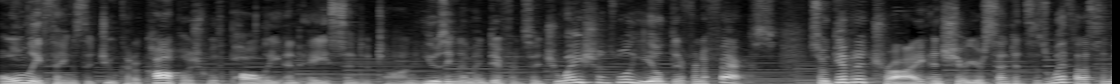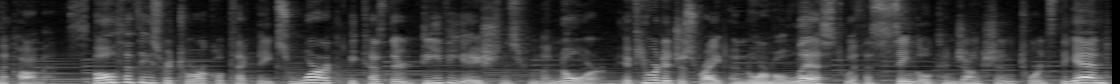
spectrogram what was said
only things that you could accomplish with poly and asyndeton. Using them in different situations will yield different effects. So give it a try and share your sentences with us in the comments. Both of these rhetorical techniques work because they're deviations from the norm. If you were to just write a normal list with a single conjunction towards the end,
